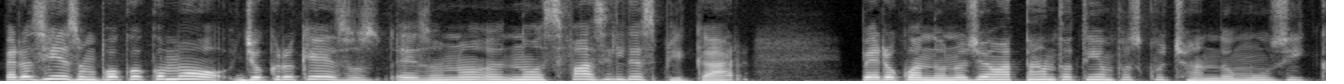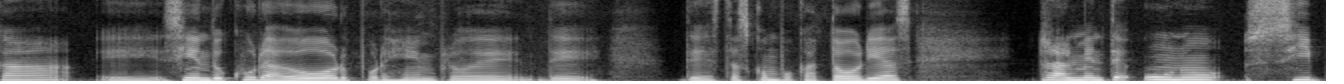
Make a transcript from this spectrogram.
Pero sí, es un poco como, yo creo que eso, eso no, no es fácil de explicar, pero cuando uno lleva tanto tiempo escuchando música, eh, siendo curador, por ejemplo, de, de, de estas convocatorias, realmente uno sí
